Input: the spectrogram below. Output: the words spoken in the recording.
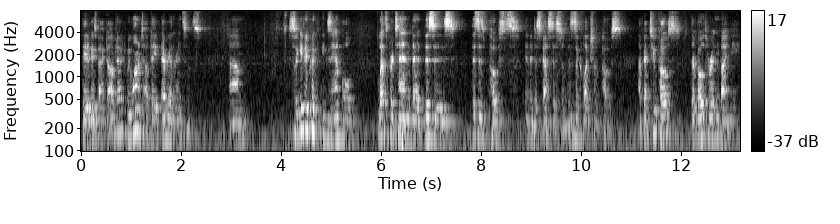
database backed object, we want it to update every other instance. Um, so to give you a quick example, let's pretend that this is, this is posts in the Disqus system. This is a collection of posts. I've got two posts. They're both written by me.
